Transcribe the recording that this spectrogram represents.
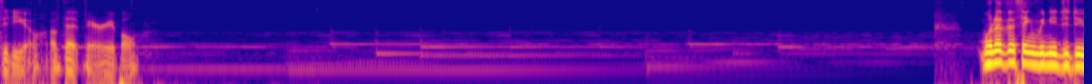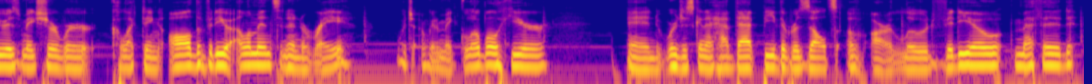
video, of that variable. One other thing we need to do is make sure we're collecting all the video elements in an array, which I'm going to make global here. And we're just going to have that be the results of our load video method.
